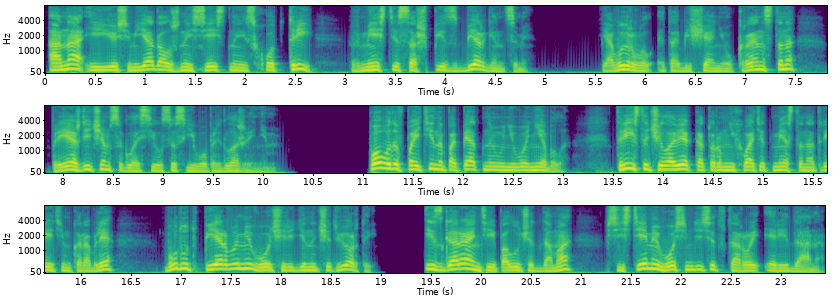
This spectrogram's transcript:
Она и ее семья должны сесть на исход 3 вместе со шпицбергенцами, я вырвал это обещание у Крэнстона, прежде чем согласился с его предложением. Поводов пойти на попятную у него не было. 300 человек, которым не хватит места на третьем корабле, будут первыми в очереди на четвертый и с гарантией получат дома в системе 82-й Эридана.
